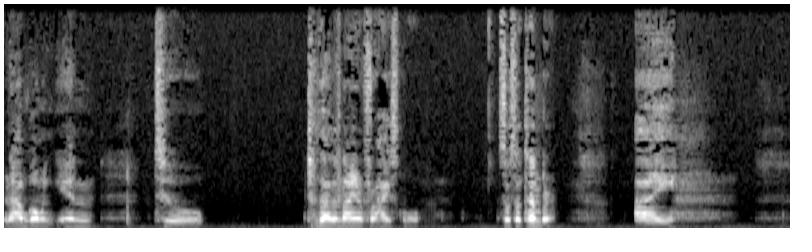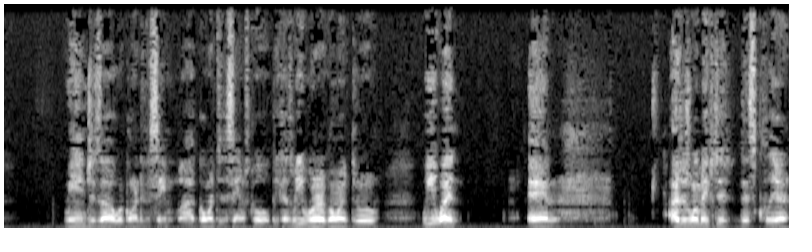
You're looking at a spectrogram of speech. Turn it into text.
now I'm going in to 2009 for high school. So September, I me and Giselle were going to the same uh, going to the same school because we were going through. We went, and I just want to make this, this clear.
